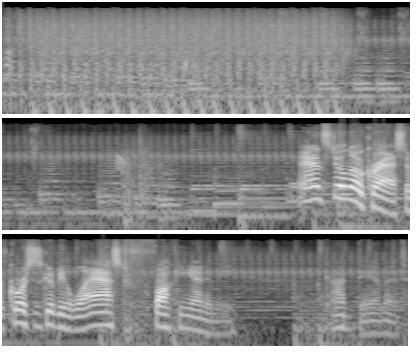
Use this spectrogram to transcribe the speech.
Let's go. And still no crest. Of course, it's going to be the last fucking enemy. God damn it.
